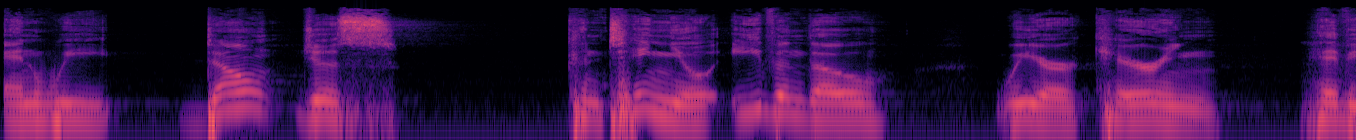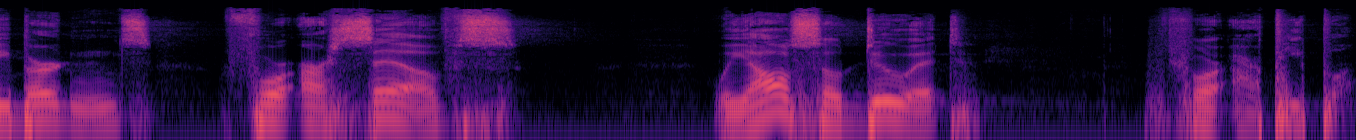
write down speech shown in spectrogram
and we don't just continue, even though we are carrying heavy burdens for ourselves, we also do it for our people.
